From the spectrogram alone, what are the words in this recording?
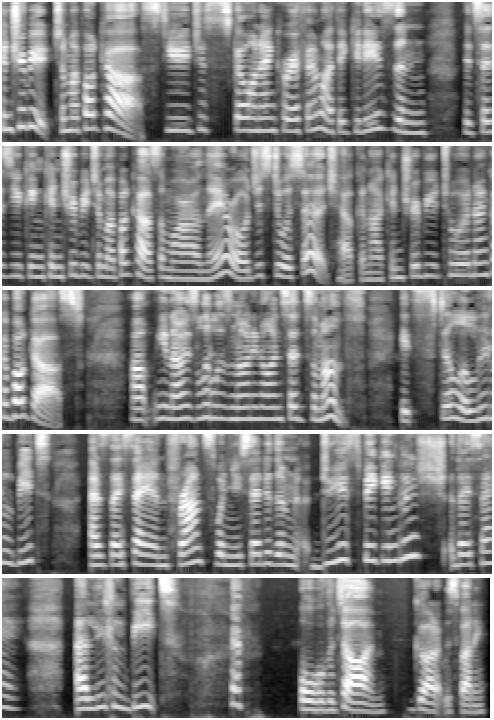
contribute to my podcast. You just go on Anchor FM, I think it is, and it says you can contribute to my podcast somewhere on there, or just do a search. How can I contribute to an Anchor podcast? Um, you know, as little as 99 cents a month. It's still a little bit, as they say in France, when you say to them, Do you speak English? They say, A little bit. All the time. God, it was funny.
